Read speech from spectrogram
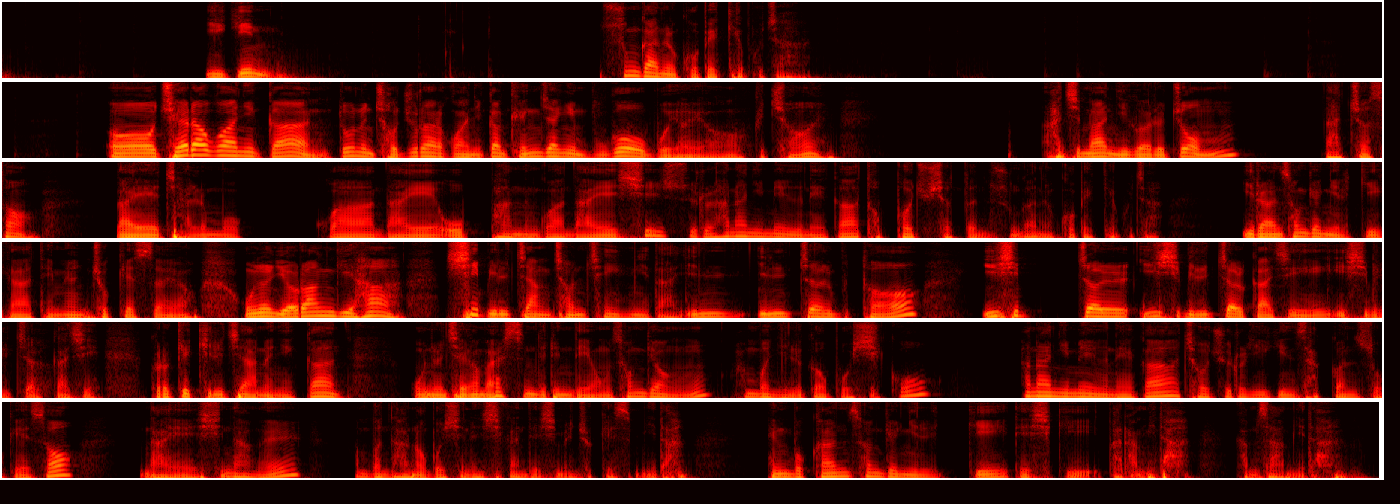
이긴 순간을 고백해 보자. 어, 죄라고 하니까 또는 저주라고 하니까 굉장히 무거워 보여요. 그쵸? 하지만 이거를 좀 낮춰서 나의 잘못과 나의 오판과 나의 실수를 하나님의 은혜가 덮어주셨던 순간을 고백해보자. 이러한 성경 읽기가 되면 좋겠어요. 오늘 열왕기하 11장 전체입니다. 1, 1절부터 20절, 21절까지, 21절까지 그렇게 길지 않으니까 오늘 제가 말씀드린 내용 성경 한번 읽어 보시고 하나님의 은혜가 저주를 이긴 사건 속에서 나의 신앙을 한번 나눠 보시는 시간 되시면 좋겠습니다. 행복한 성경 읽기 되시기 바랍니다. 감사합니다.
